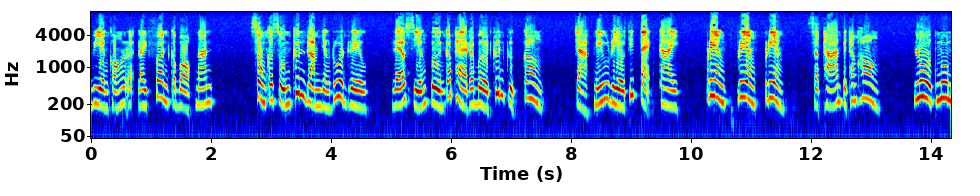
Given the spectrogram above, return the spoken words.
เหวี่ยงของไรเฟิลกระบอกนั้น ส่งกระสุนขึ้นลำอย่างรวดเร็ว แล้วเสียงปืนก็แผดระเบิดขึ้นกึกก้อง จากนิ้วเรียวที่แตะไกเปรี้ยงเปรี้ยงเปรี้ยง สถานไปทั้งห้อง ลูกนุ่น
